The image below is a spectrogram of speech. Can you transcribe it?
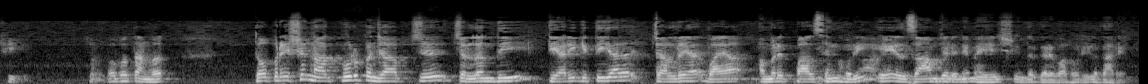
ਠੀਕ। ਹੈ ਚਲੋ ਬਹੁਤ ਬਹੁਤ ਧੰਨਵਾਦ। ਤਾਂ ਆਪਰੇਸ਼ਨ ਨਾਗਪੁਰ, ਪੰਜਾਬ 'ਚ ਚੱਲਣ ਦੀ ਤਿਆਰੀ ਕੀਤੀ ਜਾ ਚੱਲ ਰਿਹਾ, ਵਾਇਆ ਅੰਮ੍ਰਿਤਪਾਲ ਸਿੰਘ ਹੋਰੀ। ਇਹ ਇਲਜ਼ਾਮ ਜਿਹੜੇ ਨੇ ਮਹੇਸ਼ ਇੰਦਰ ਗਰੇਵਾਲ ਹੋਰੀ ਲਗਾ ਰਹੇ ਨੇ।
